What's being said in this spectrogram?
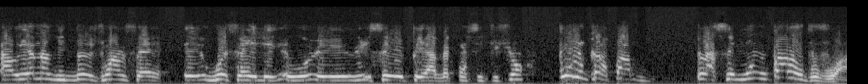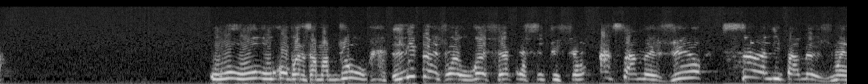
a rè nan vi bezwen fè, wè fè CEP avè konstitisyon, pou l'kapab placer mon pas au pouvoir. Vous comprenez ça, Mabdou Il besoin de refaire la constitution à sa mesure sans il pas besoin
